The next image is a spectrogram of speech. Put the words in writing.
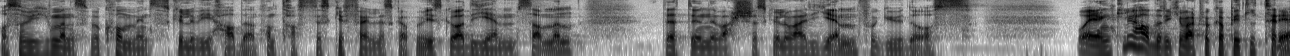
Og så fikk mennesker komme inn, så skulle vi ha den fantastiske fellesskapet. Vi skulle ha et hjem sammen. Dette universet skulle være hjem for Gud og oss. Og egentlig hadde det ikke vært for kapittel 3,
